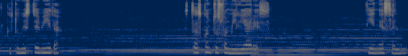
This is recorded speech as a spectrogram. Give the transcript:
porque tuviste vida. Estás con tus familiares. Tienes salud.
